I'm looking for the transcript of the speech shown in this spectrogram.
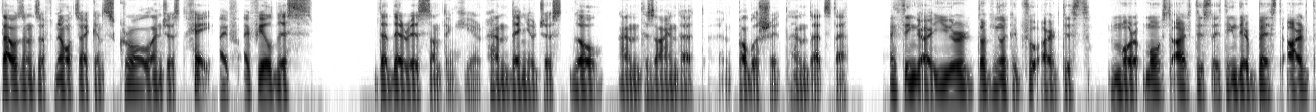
thousands of notes I can scroll and just, hey, I, I feel this, that there is something here. And then you just go and design that and publish it. And that's that. I think uh, you're talking like a true artist. More, most artists, I think their best art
